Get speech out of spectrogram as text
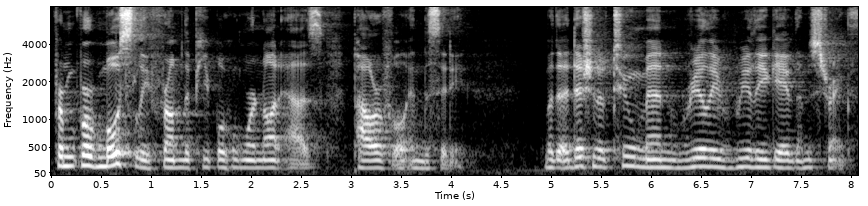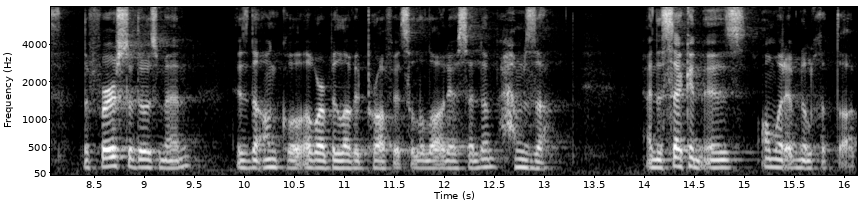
from were mostly from the people who were not as powerful in the city. But the addition of two men really, really gave them strength. The first of those men is the uncle of our beloved Prophet, وسلم, Hamza. And the second is Umar ibn al Khattab.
